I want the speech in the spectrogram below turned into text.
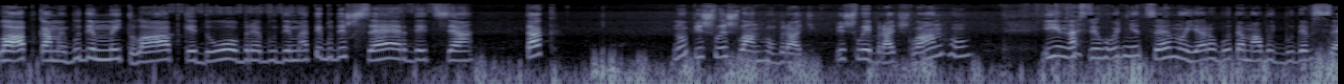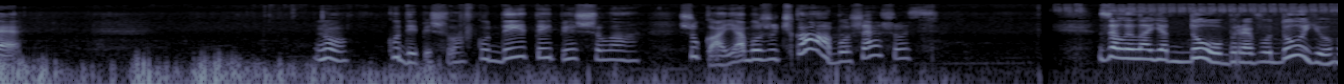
лапками будемо мити лапки, добре будемо, а ти будеш сердитися. Так? Ну, пішли шлангу брати. Пішли брати шлангу. І на сьогодні це моя робота, мабуть, буде все. Ну, куди пішла? Куди ти пішла? Шукай або жучка, або ще щось. Залила я добре водою.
